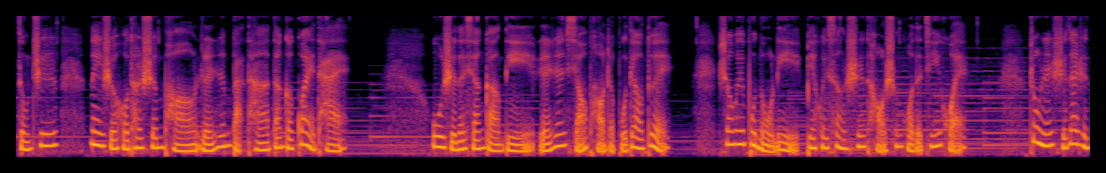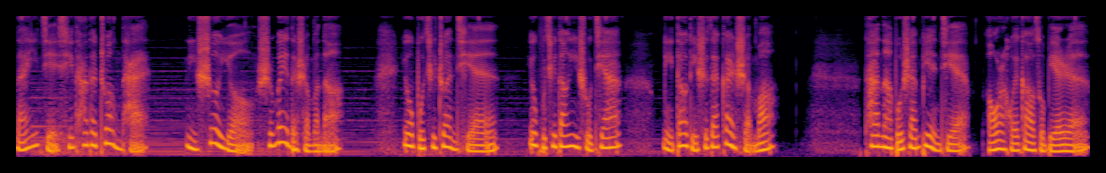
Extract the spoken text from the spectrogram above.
总之，那时候他身旁人人把他当个怪胎。务实的香港地，人人小跑着不掉队，稍微不努力便会丧失讨生活的机会。众人实在是难以解析他的状态。你摄影是为的什么呢？又不去赚钱，又不去当艺术家，你到底是在干什么？他呢不善辩解，偶尔会告诉别人，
